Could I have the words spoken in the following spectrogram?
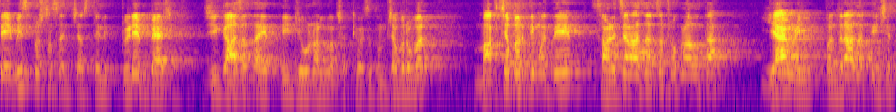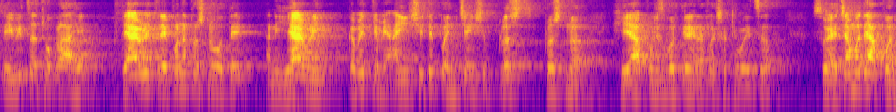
तेवीस प्रश्नसंच असलेली पीडीएफ बॅच जी गाजत आहे ती घेऊन आलो लक्षात ठेवायचं तुमच्याबरोबर. मागच्या भरतीमध्ये साडेचार हजारचा ठोकळा होता. यावेळी पंधरा हजार तीनशे तेवीसचा ठोकळा आहे. त्यावेळी त्रेपन्न प्रश्न होते आणि यावेळी कमीत कमी ऐंशी ते पंच्याऐंशी प्लस प्रश्न हे या पोलीस भरतीला येणार लक्षात ठेवायचं. सो याच्यामध्ये आपण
